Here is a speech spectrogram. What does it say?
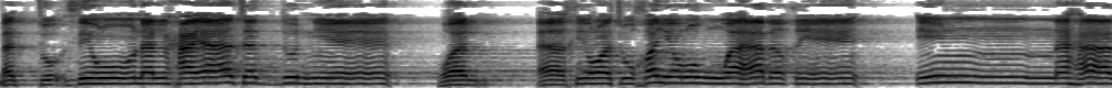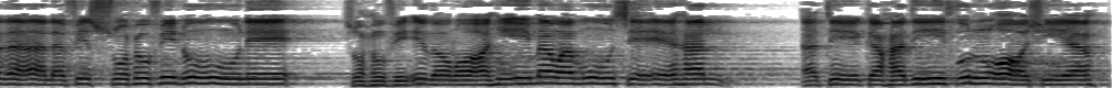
بل تؤثرون الحياة الدنيا والاخره خير وأبقي. إن هذا لفي الصحف الأولي. صحف إبراهيم وموسى. هل أتيك حديث الغاشية؟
